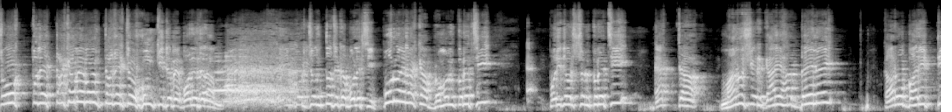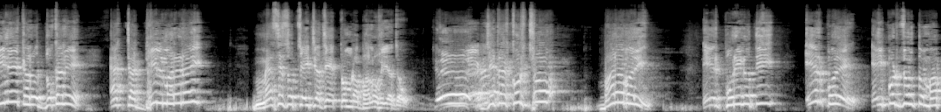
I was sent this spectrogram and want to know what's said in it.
চোখ তুলে তাকাবে এবং তাদেরকে হুমকি দেবে বলে দিলাম। এই পর্যন্ত যেটা বলেছি, পুরো এলাকা ভ্রমণ করেছি, পরিদর্শন করেছি, একটা মানুষের গায়ে হাত দেয় নাই, কারও বাড়ির টিনে, কারও দোকানে একটা ঢিল মারে নাই। মেসেজ হচ্ছে এইটা যে তোমরা ভালো হইয়া যাও। যেটা করছ, বাড়াবাড়ি। এর পরিণতি এরপরে এই পর্যন্ত মাপ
